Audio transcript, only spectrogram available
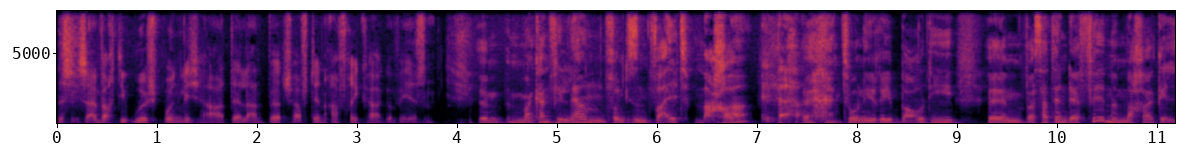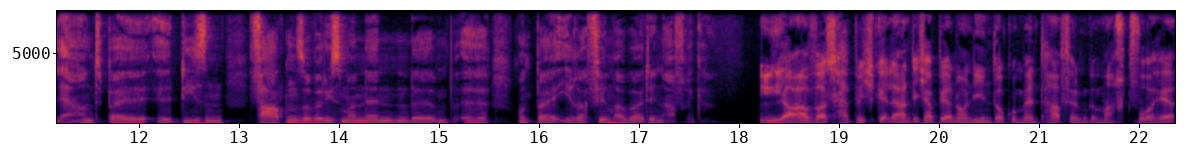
Das ist einfach die ursprüngliche Art der Landwirtschaft in Afrika gewesen. Ähm, man kann viel lernen von diesem Waldmacher, ja. äh, Toni Rebaudi. Ähm, was hat denn der Filmemacher gelernt bei äh, diesen Fahrten, so würde ich es mal nennen, ähm, äh, und bei ihrer Filmarbeit in Afrika? Ja, was habe ich gelernt? Ich habe ja noch nie einen Dokumentarfilm gemacht vorher.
